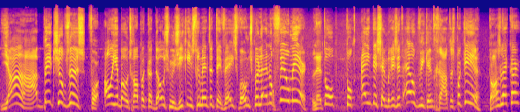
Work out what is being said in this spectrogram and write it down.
Ja, Big Shops dus. Voor al je boodschappen, cadeaus, muziekinstrumenten, tv's, woonspullen en nog veel meer. Let op, tot eind december is het elk weekend gratis parkeren. Dat is lekker.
